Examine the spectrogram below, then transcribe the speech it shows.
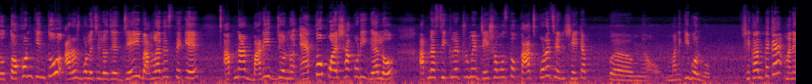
তো তখন কিন্তু আরস বলেছিল যে যেই বাংলাদেশ থেকে আপনার বাড়ির জন্য এত পয়সা করি গেল আপনার সিক্রেট রুমের যে সমস্ত কাজ করেছেন, সেইটা মানে কি বলব? সেখান থেকে মানে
